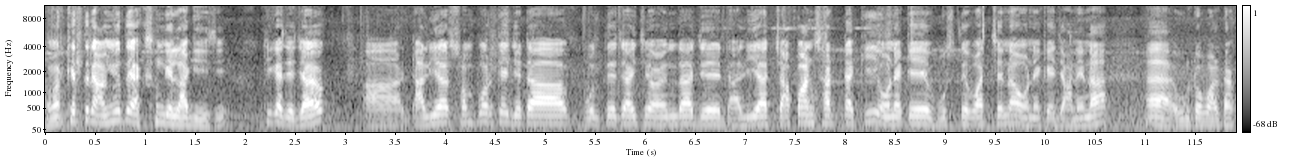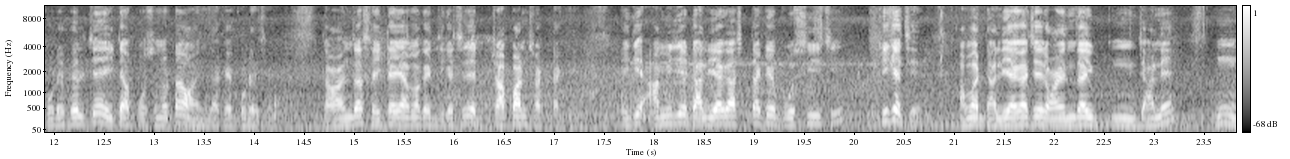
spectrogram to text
আমার ক্ষেত্রে আমিও তো একসঙ্গে লাগিয়েছি। ঠিক আছে? যাই হোক আর ডালিয়ার সম্পর্কে যেটা বলতে চাইছে অয়েন্দা যে ডালিয়া চাপান সারটা কি অনেকে বুঝতে পারছে না অনেকে জানে না। হ্যাঁ উল্টো পাল্টা করে ফেলছে এইটা প্রশ্নটা অয়েন্দাকে করেছে। তা অয়েন্দা সেইটাই আমাকে জিজ্ঞেসে যে চাপান সারটা কি? এই যে আমি যে ডালিয়া গাছটাকে বসিয়েছি ঠিক আছে? আমার ডালিয়া গাছের অয়েন্দাই জানে। হুম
